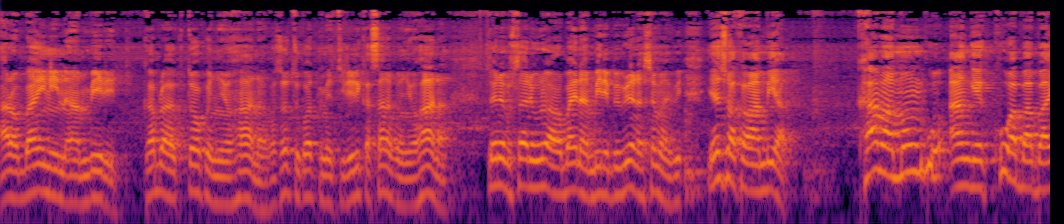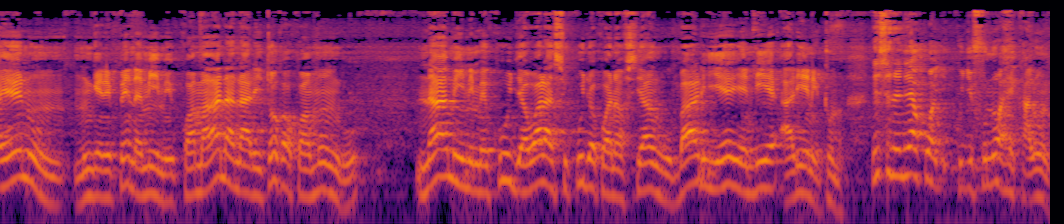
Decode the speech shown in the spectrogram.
42 kabla ya kutoka kwenye Yohana kwa sababu tulikuwa tumetiririka sana kwenye Yohana twende mstari ule wa 42 Biblia inasema hivi Yesu akawaambia kama Mungu angekuwa baba yenu mngenipenda mimi kwa maana nalitoka kwa Mungu nami nimekuja wala sikuja kwa nafsi yangu bali yeye ndiye aliyenituma. Yesu anaendelea kujifunua hekaluni.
